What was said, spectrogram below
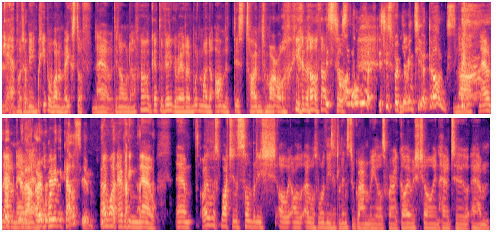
Yeah, but I mean, people want to make stuff now. They don't want to. Oh, get the vinegar out. I wouldn't mind an omelette this time tomorrow. you know, that's It's just. This is for giving to your dogs. no, no, no, no, Without no. Want, overdoing the calcium. I want everything now. Um, I was watching somebody. Sh- oh, oh, I was one of these little Instagram reels where a guy was showing how to um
